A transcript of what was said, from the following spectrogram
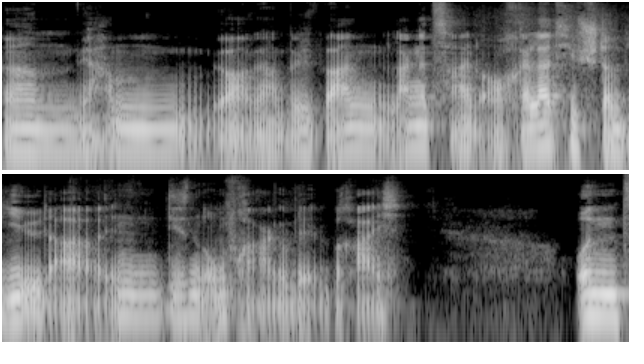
wir haben, ja, wir waren lange Zeit auch relativ stabil da in diesen Umfragebereich. Und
